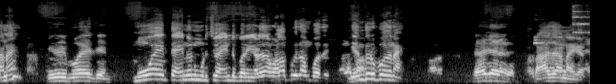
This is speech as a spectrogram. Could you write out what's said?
அண்ணா? இது மூவாயிரத்தி ஐநூறு. மூவாயிரத்தி ஐநூறு முடிச்சு வாங்கிட்டு போறீங்க. வளர்ப்புக்கு தான் போகுது. எந்த ஊர் போகுதுண்ணே? ராஜாநகர். ராஜா நகர்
